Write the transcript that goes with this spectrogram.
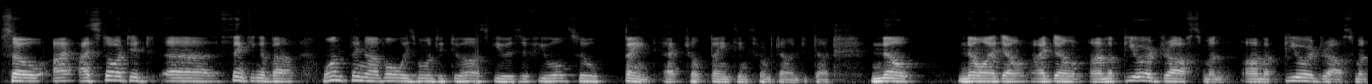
So I, I started uh, thinking about one thing I've always wanted to ask you is if you also paint actual paintings from time to time. No, no, I don't. I don't. I'm a pure draftsman. I'm a pure draftsman.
